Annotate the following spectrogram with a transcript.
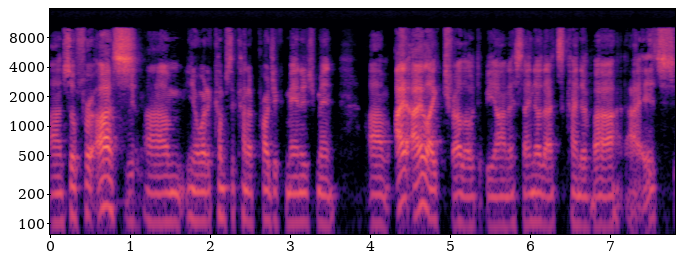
Uh, so for us, um, you know, when it comes to kind of project management, um, I, I, like Trello to be honest. I know that's kind of uh, it's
